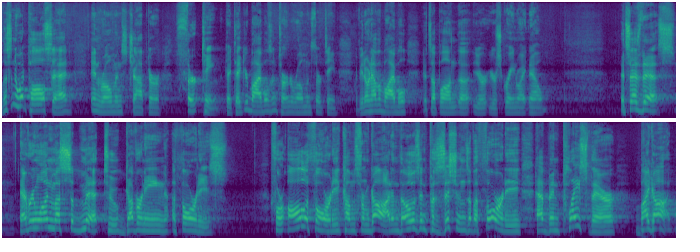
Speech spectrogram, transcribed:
Listen to what Paul said in Romans chapter 13. Okay, take your Bibles and turn to Romans 13. If you don't have a Bible, it's up on the, your, your screen right now. It says this Everyone must submit to governing authorities for all authority comes from God, and those in positions of authority have been placed there by God.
